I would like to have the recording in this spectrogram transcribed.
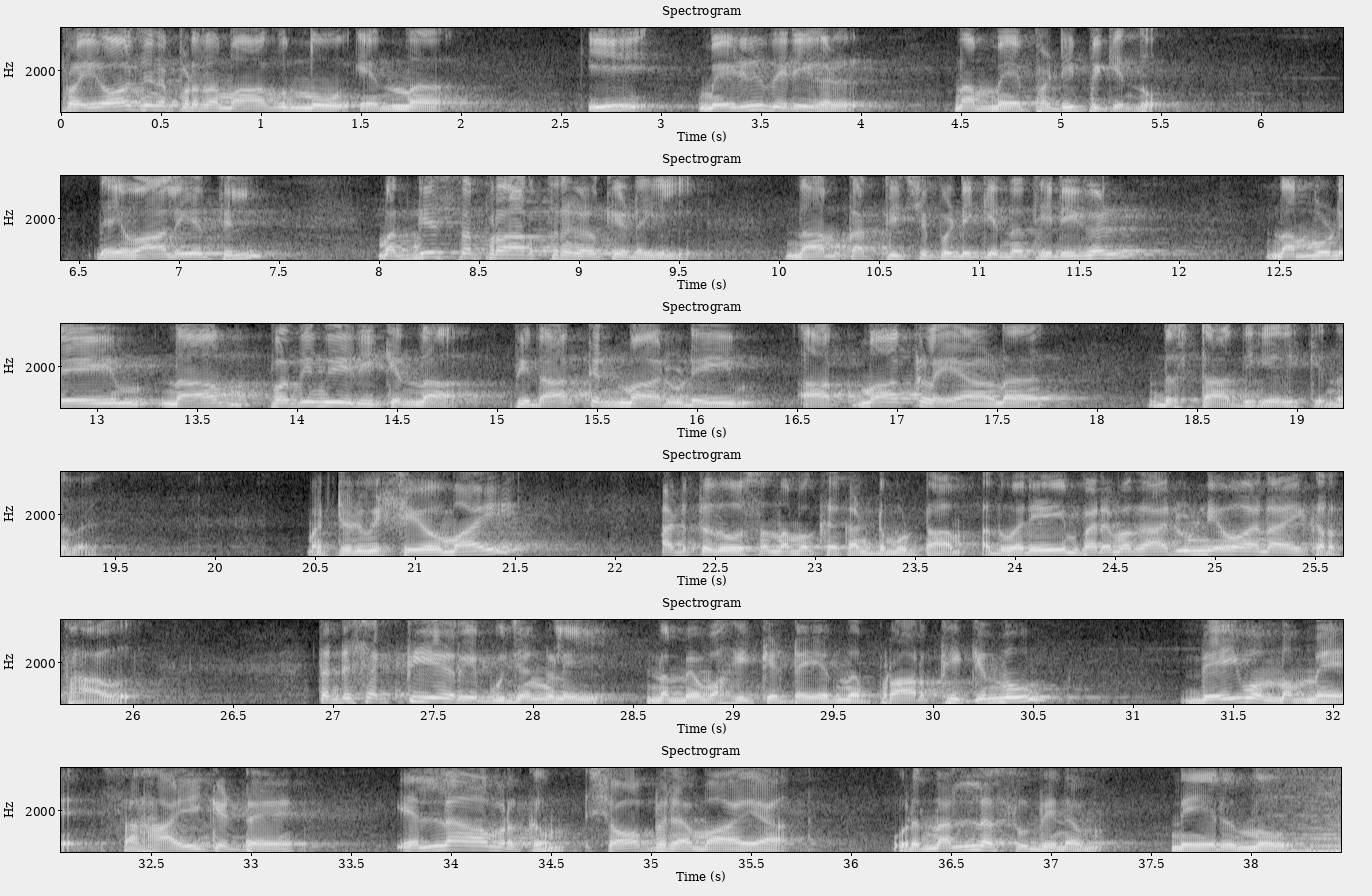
പ്രയോജനപ്രദമാകുന്നു എന്ന് ഈ മെഴുതിരികൾ നമ്മെ പഠിപ്പിക്കുന്നു. ദേവാലയത്തിൽ മധ്യസ്ഥ പ്രാർത്ഥനകൾക്കിടയിൽ നാം കത്തിച്ചു പിടിക്കുന്ന തിരികൾ നമ്മുടെയും നാം പ്രതിനിധീകരിക്കുന്ന പിതാക്കന്മാരുടെയും ആത്മാക്കളെയാണ് ദൃഷ്ടാധികരിക്കുന്നത് മറ്റൊരു വിഷയവുമായി അടുത്ത ദിവസം നമുക്ക് കണ്ടുമുട്ടാം. അതുവരെയും പരമകാരുണ്യവാനായ കർത്താവ് തന്റെ ശക്തിയേറിയ ഭുജങ്ങളിൽ നമ്മെ വഹിക്കട്ടെ എന്ന് പ്രാർത്ഥിക്കുന്നു. ദൈവം നമ്മെ സഹായിക്കട്ടെ. എല്ലാവർക്കും ശോഭനമായ ഒരു നല്ല സുദിനം നേരുന്നു.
